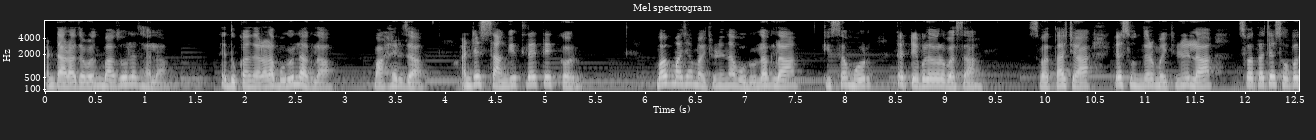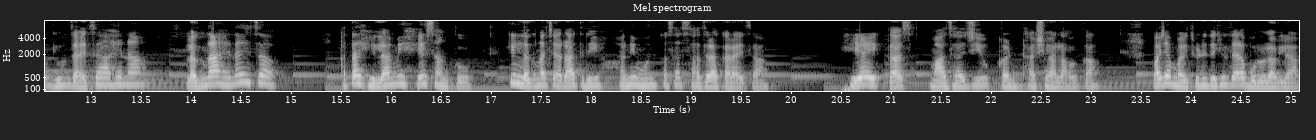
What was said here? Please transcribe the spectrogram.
आणि दाराजवळून बाजूला झाला. त्या दुकानदाराला बोलू लागला बाहेर जा आणि जे सांगितलंय ते कर. मग माझ्या मैत्रिणींना बोलू लागला की समोर त्या टेबलवर बसा. स्वतःच्या या सुंदर मैत्रिणीला स्वतःच्या सोबत घेऊन जायचं आहे ना? लग्न आहे ना हिचं? आता हिला मी हे सांगतो की लग्नाच्या रात्री हनीमून कसा साजरा करायचा. हे ऐकताच माझा जीव कंठाशी आला होता. माझ्या मैत्रिणी देखील त्याला बोलू लागल्या.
